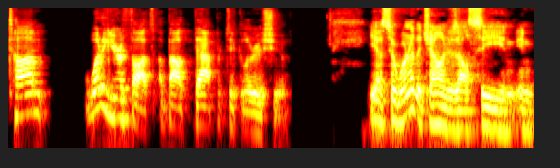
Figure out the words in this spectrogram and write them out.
Tom, what are your thoughts about that particular issue? Yeah, so one of the challenges I'll see, and,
